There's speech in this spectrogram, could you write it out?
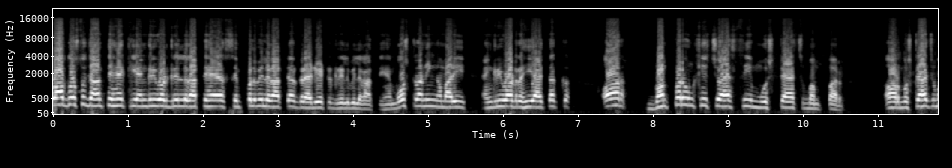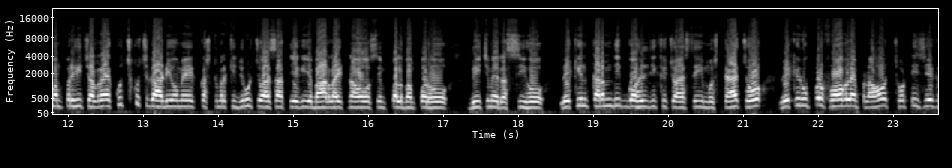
तो आप दोस्तों जानते हैं कि एंग्री वर्ड ग्रिल लगाते हैं सिंपल भी लगाते हैं और ग्रेडिएटर ग्रिल भी लगाते हैं। मोस्ट रनिंग हमारी एंग्री वर्ड रही आज तक और बम्पर उनकी चॉइस थी मुस्टैच बम्पर और मुस्टैच बम्पर ही चल रहा है। कुछ कुछ गाड़ियों में कस्टमर की ज़रूर चॉइस आती है कि ये बाहर लाइट ना हो सिंपल बम्पर हो, बीच में रस्सी हो। लेकिन करमदीप गोहिल जी की चॉइस थी मुस्टैच हो, लेकिन ऊपर फॉग लैंप ना हो, छोटी सी एक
